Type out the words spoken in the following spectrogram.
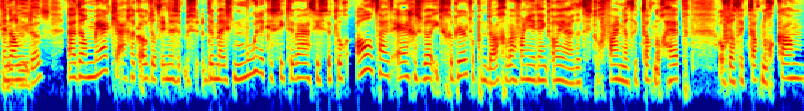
En hoe doe je dat? Nou, dan merk je eigenlijk ook dat in de, de meest moeilijke situaties... er toch altijd ergens wel iets gebeurt op een dag... waarvan je denkt, oh ja, dat is toch fijn dat ik dat nog heb... of dat ik dat nog kan.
